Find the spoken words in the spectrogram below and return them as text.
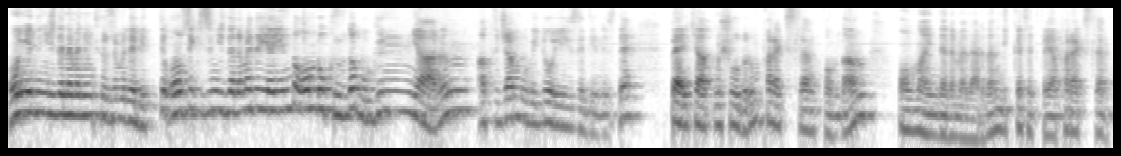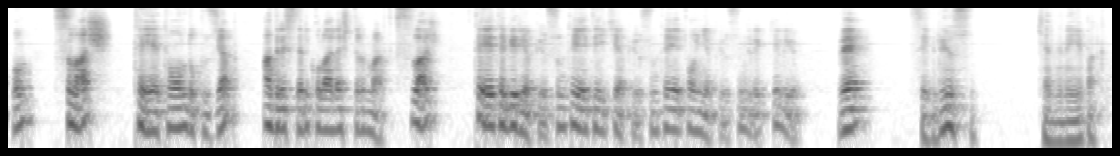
17. denemenin çözümü de bitti. 18. deneme de yayında 19'da bugün yarın atacağım bu videoyu izlediğinizde. Belki atmış olurum Paraxlen.com'dan online denemelerden dikkat et veya Paraxlen.com slash TYT19 yap. Adresleri kolaylaştırın artık. Slash TYT1 yapıyorsun, TYT2 yapıyorsun, TYT10 yapıyorsun direkt geliyor. Ve seviliyorsun. Kendine iyi bak.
